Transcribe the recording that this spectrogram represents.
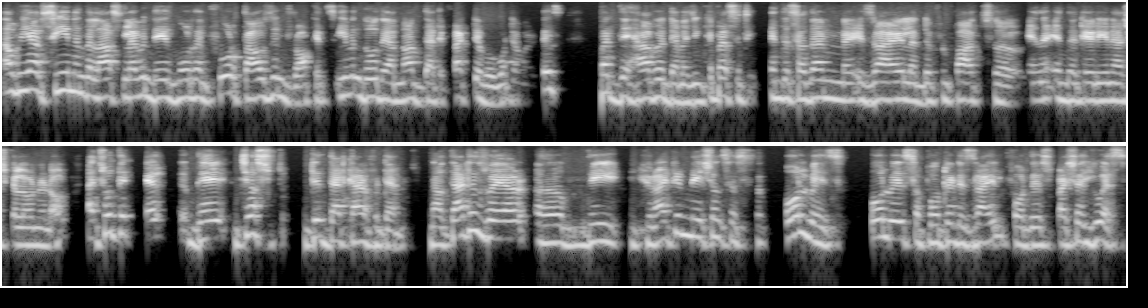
Now, we have seen in the last 11 days more than 4,000 rockets, even though they are not that effective or whatever it is, but they have a damaging capacity in the southern Israel and different parts uh, in, in the area, Ashkelon and all. And so they, they just did that kind of a damage. Now, that is where um, the United Nations has always, always supported Israel for their special, US,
